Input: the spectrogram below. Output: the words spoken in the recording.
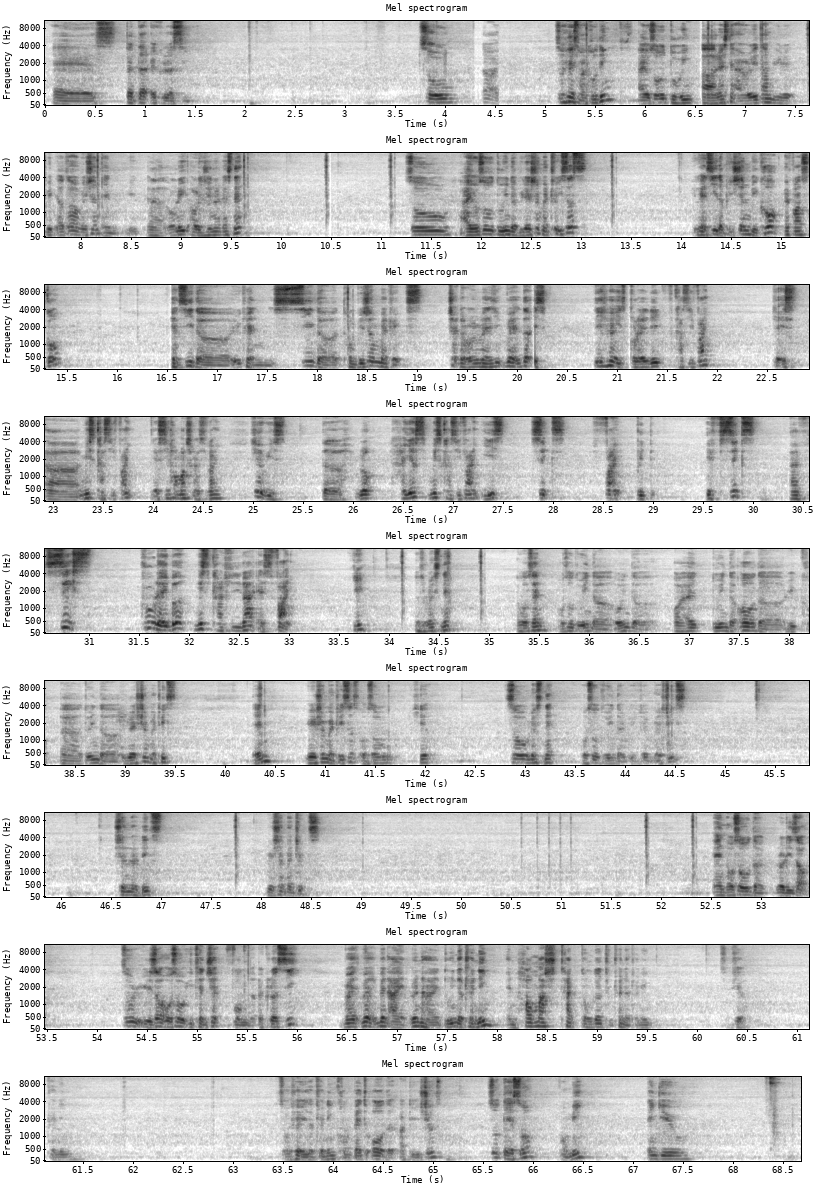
has better accuracy. So now, so here's my coding. I also doing uh, ResNet I already done with, with data augmentation and with uh, only original ResNet. So I also doing the relation matrices. You can see the precision recall F1 score. You can see the you can see the confusion matrix. Check the whether is this here is correctly classified. Here is uh misclassified. You see how much classified. Here is the low, highest misclassified is six five. If six have six true label misclassified as five. Okay, the ResNet. was then also doing the doing the or I doing the all the uh doing the regression matrix. Then regression matrices also here. So ResNet also doing the matrix. Regression matrix. Regression matrix. And also the result. So result also you can check from the accuracy when, when, when I when I doing the training and how much time longer to train the training. So here, training. So here is the training compared to all the architectures. So that's all for me. Thank you.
